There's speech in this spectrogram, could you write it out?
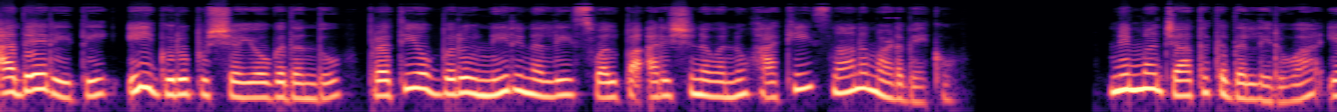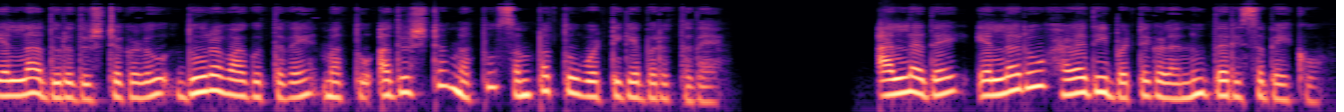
ಅದೇ ರೀತಿ, ಈ ಗುರುಪುಷ್ಯ ಯೋಗದಂದು ಪ್ರತಿಯೊಬ್ಬರೂ ನೀರಿನಲ್ಲಿ ಸ್ವಲ್ಪ ಅರಿಶಿನವನ್ನು ಹಾಕಿ ಸ್ನಾನ ಮಾಡಬೇಕು. ನಿಮ್ಮ ಜಾತಕದಲ್ಲಿರುವ ಎಲ್ಲಾ ದುರದೃಷ್ಟಗಳು ದೂರವಾಗುತ್ತವೆ ಮತ್ತು ಅದೃಷ್ಟ ಮತ್ತು ಸಂಪತ್ತು ಒಟ್ಟಿಗೆ ಬರುತ್ತದೆ. ಅಲ್ಲದೆ, ಎಲ್ಲರೂ ಹಳದಿ ಬಟ್ಟೆಗಳನ್ನು ಧರಿಸಬೇಕು.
